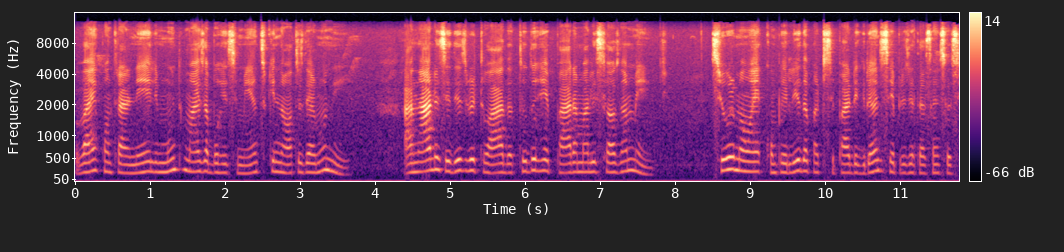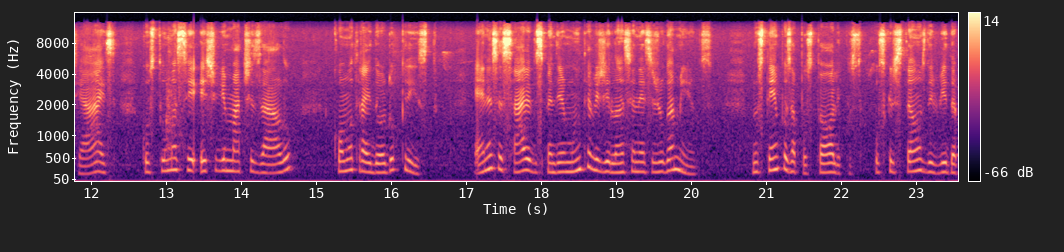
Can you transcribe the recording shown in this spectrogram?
vai encontrar nele muito mais aborrecimentos que notas de harmonia. A análise desvirtuada tudo repara maliciosamente. Se o irmão é compelido a participar de grandes representações sociais, costuma-se estigmatizá-lo como traidor do Cristo. É necessário despender muita vigilância nesses julgamentos. Nos tempos apostólicos, os cristãos de vida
